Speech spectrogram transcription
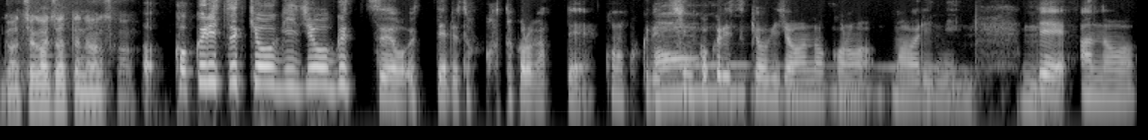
ガチャガチャってなんですか国立競技場グッズを売ってるとこところがあって、この国立新国立競技場のこの周りに。うん、で、あの、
